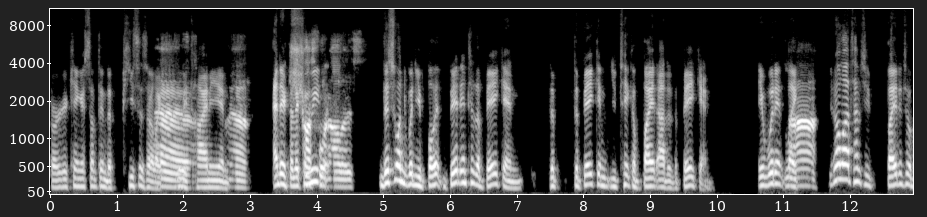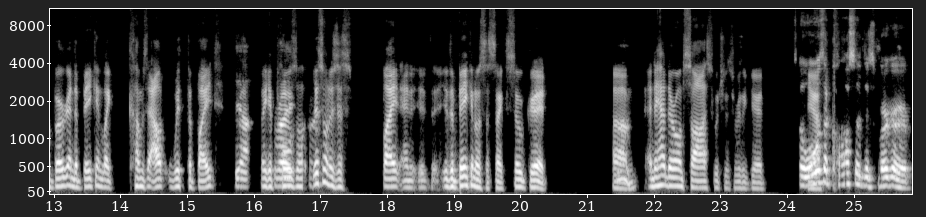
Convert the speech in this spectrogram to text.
Burger King or something, the pieces are like really Uh, tiny and and they're and it cost four dollars. This one, when you bit, bit into the bacon, the the bacon, you take a bite out of the bacon. It wouldn't like, ah, you know, a lot of times you bite into a burger and the bacon like comes out with the bite. Yeah, Like it right, pulls. a- This one is just bite, and it, it- the bacon was just like so good. Hmm. Um, and they had their own sauce, which was really good. So what Yeah. was the cost of this burger?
